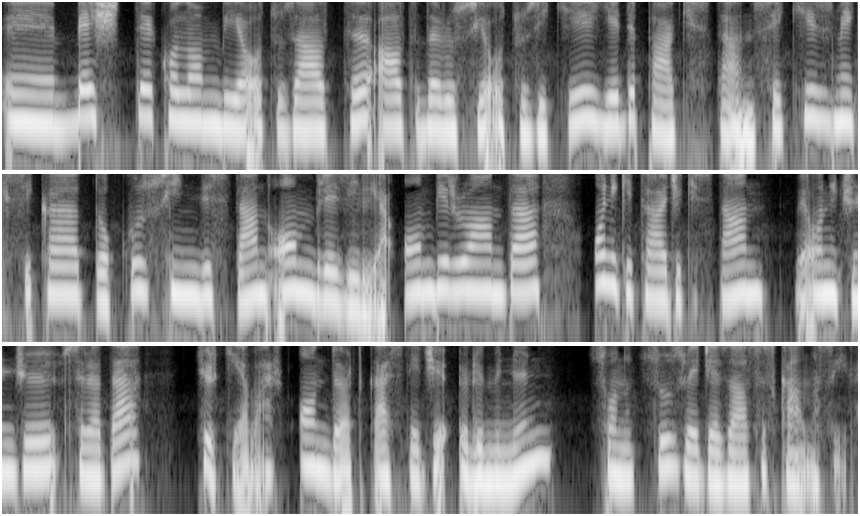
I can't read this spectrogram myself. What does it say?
5'te Kolombiya 36, 6'da Rusya 32, 7 Pakistan, 8 Meksika, 9 Hindistan, 10 Brezilya, 11 Ruanda, 12 Tacikistan ve 13. sırada Türkiye var. 14 gazeteci ölümünün sonuçsuz ve cezasız kalmasıyla.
